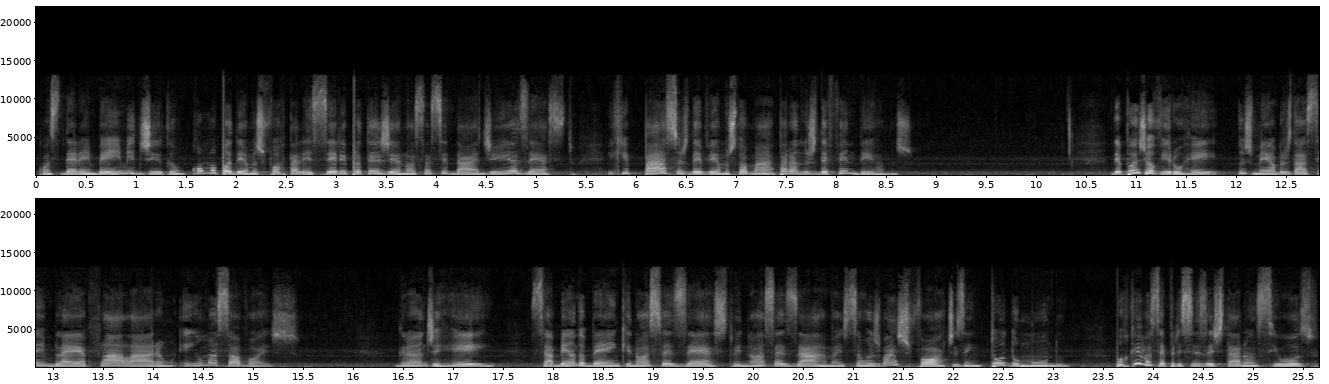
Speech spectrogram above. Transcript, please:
Considerem bem e me digam como podemos fortalecer e proteger nossa cidade e exército e que passos devemos tomar para nos defendermos. Depois de ouvir o rei, os membros da assembleia falaram em uma só voz. Grande rei, sabendo bem que nosso exército e nossas armas são os mais fortes em todo o mundo, por que você precisa estar ansioso?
